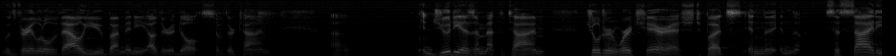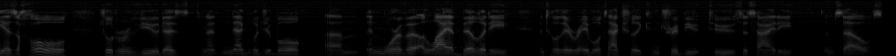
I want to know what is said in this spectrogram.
with very little value by many other adults of their time. Uh, in Judaism at the time, children were cherished, but in the, in the society as a whole, children were viewed as kind of negligible um, and more of a, a, liability until they were able to actually contribute to society themselves.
